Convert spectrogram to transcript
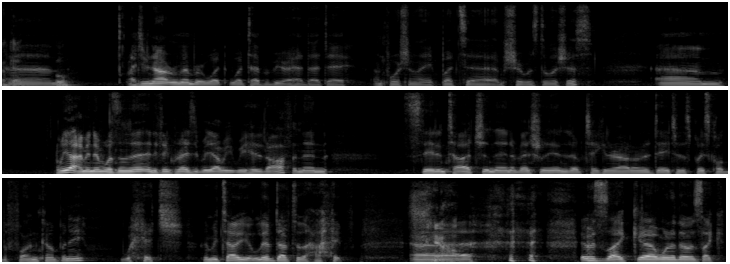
Okay, Um, cool. I do not remember what, what type of beer I had that day, unfortunately, but uh, I'm sure it was delicious. Um, well, yeah, I mean, it wasn't anything crazy, but yeah, we, we hit it off and then stayed in touch and then eventually ended up taking her out on a date to this place called The Fun Company, which, let me tell you, lived up to the hype. Uh, it was like uh, one of those like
